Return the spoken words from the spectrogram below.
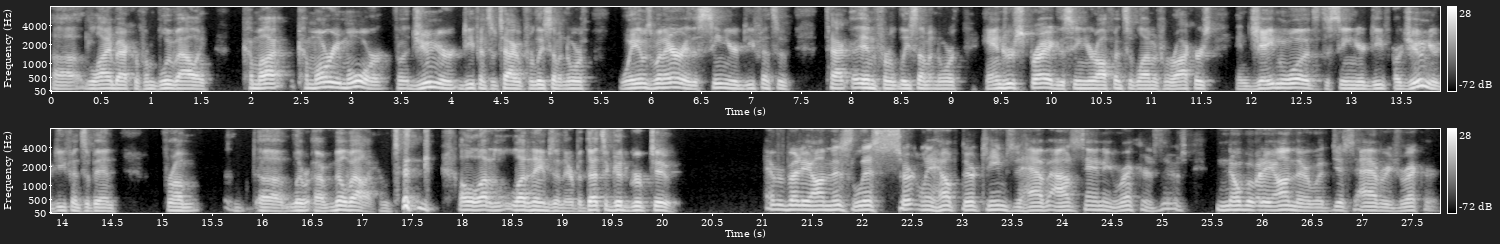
uh, linebacker from Blue Valley. Kamari Moore, junior defensive tackle for Lee's Summit North. Williams Winary, the senior defensive tack in for Lee's Summit North. Andrew Sprague, the senior offensive lineman from Rockhurst, and Jaden Woods, the senior def- or junior defensive end from uh, uh, Mill Valley. a lot of a lot of names in there, but that's a good group too. Everybody on this list certainly helped their teams to have outstanding records. There's nobody on there with just average record.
